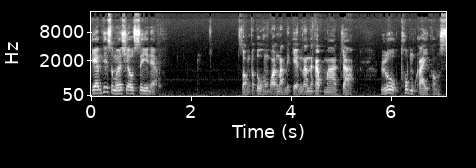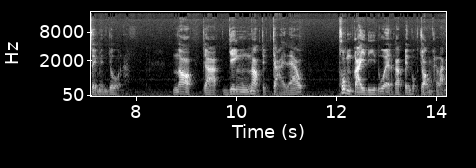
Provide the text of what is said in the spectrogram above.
เกมที่เสมอเชลซีเนี่ยสองประตูของบอลหมัดในเกมนั้นนะครับ มาจากลูกทุ่มไกลของเซเมนโยนะนอกจากยิงนอกจากจ่ายแล้ว ทุ่มไกลดีด้วยนะครับ เป็นพวกจอมพลัง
